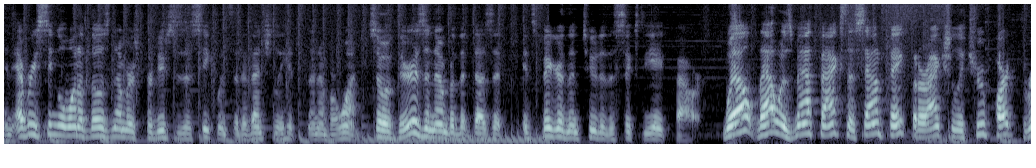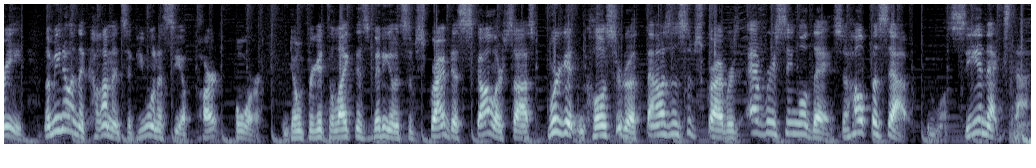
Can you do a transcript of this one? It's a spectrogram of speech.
and every single one of those numbers produces a sequence that eventually hits the number 1. So if there is a number that does it, it's bigger than 2 to the 68th power. Well, that was math facts that sound fake but are actually true part 3. Let me know in the comments if you want to see a part 4. And don't forget to like this video and subscribe to Scholar Sauce. We're getting closer to a thousand subscribers every single day, so help us out, and we'll see you next time.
